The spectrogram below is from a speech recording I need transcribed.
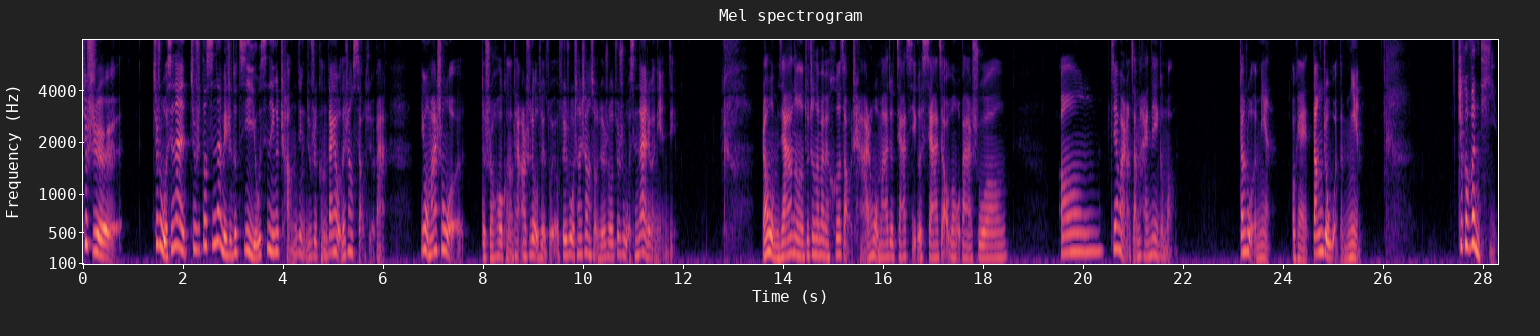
就是，就是我现在就是到现在为止都记忆犹新的一个场景，就是可能大概我在上小学吧，因为我妈生我的时候，可能才二十六岁左右，所以说我上上小学的时候就是我现在这个年纪。然后我们家呢就正在外面喝早茶，然后我妈就夹起一个虾饺，问我爸说：“嗯，今天晚上咱们还那个吗？”当着我的面，OK，当着我的面，这个问题，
